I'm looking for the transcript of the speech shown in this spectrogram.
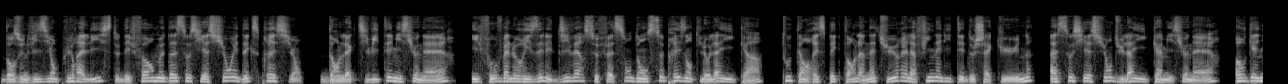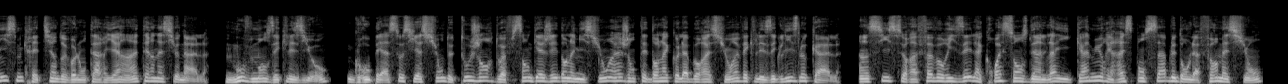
dans une vision pluraliste des formes d'association et d'expression. Dans l'activité missionnaire, il faut valoriser les diverses façons dont se présente le laïca, tout en respectant la nature et la finalité de chacune, association du laïca missionnaire, organisme chrétien de volontariat international, mouvements ecclésiaux, groupes et associations de tout genre doivent s'engager dans la mission agentée dans la collaboration avec les églises locales. Ainsi sera favorisée la croissance d'un laïca mûr et responsable dont la formation,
